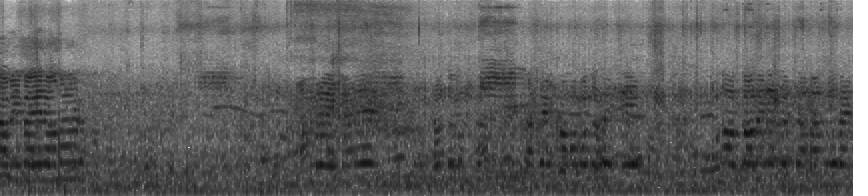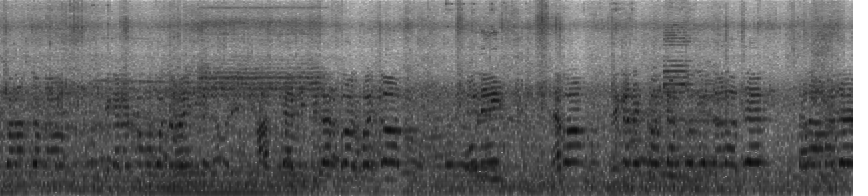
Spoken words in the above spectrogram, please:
সংগ্রামী ভাইয়ের আমার। আমরা এখানে সাথে হয়েছি। কোন দলের এদেরকে বাস্তবায়ন করার জন্য এখানে সমাবেত হয়েছি। আজকে মিছিলের পর হয়তো পুলিশ এবং এখানে সরকার দলীয় যারা আছেন, তারা আমাদের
